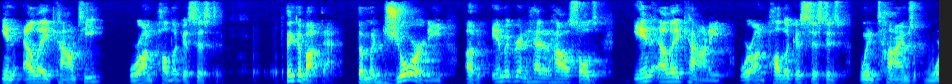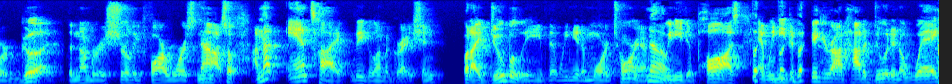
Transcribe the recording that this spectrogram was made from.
in LA County were on public assistance. Think about that. The majority of immigrant headed households in LA County were on public assistance when times were good. The number is surely far worse now. So I'm not anti legal immigration, but I do believe that we need a moratorium. No. We need to pause But- and we but- need to but- figure out how to do it in a way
